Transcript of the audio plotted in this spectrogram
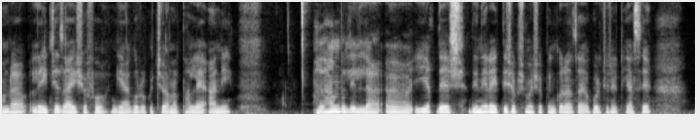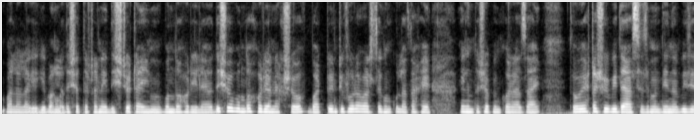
আমরা লেটে যাই সফো, গিয়া গরুর কিছু আনার তাহলে আনি। আলহামদুলিল্লাহ ই এক দেশ দিনের রাইতে সবসময় শপিং করা যায় অপরচুনিটি আছে, ভালো লাগে গিয়ে। বাংলাদেশে তো একটা নির্দিষ্ট টাইম বন্ধ করিলে দেশেও বন্ধ করে অনেক সব বাট টোয়েন্টি ফোর আওয়ার্স যখন খোলা থাকে, এখন তো শপিং করা যায়। তো একটা সুবিধা আছে, যেমন দিনও বিজি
